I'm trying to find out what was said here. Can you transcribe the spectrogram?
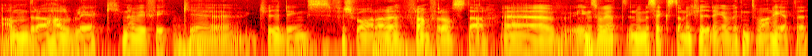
andra halvlek när vi fick eh, Kvidings försvarare framför oss där. Eh, insåg att nummer 16 i Kviding, jag vet inte vad han heter.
